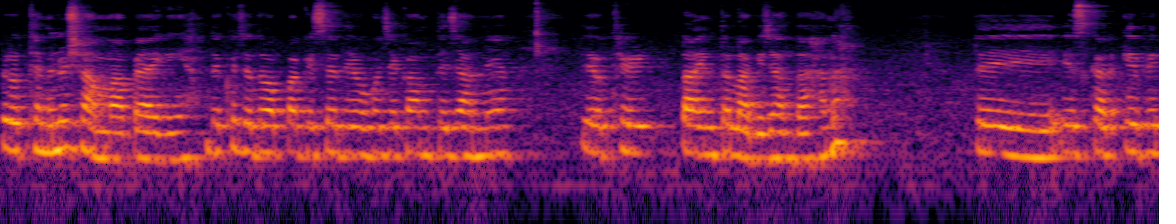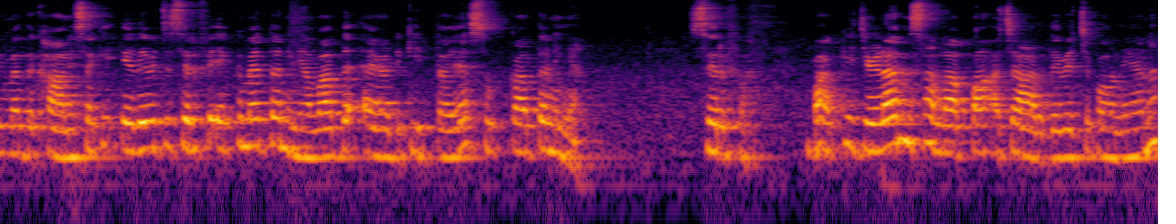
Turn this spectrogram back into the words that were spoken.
ਫਿਰ ਉੱਥੇ ਮੈਨੂੰ ਸ਼ਾਮਾਂ ਪੈ ਗਈਆਂ। ਦੇਖੋ ਜਦੋਂ ਆਪਾਂ ਕਿਸੇ ਦੇ ਉਹੋ ਜਿਹੇ ਕੰਮ ਤੇ ਜਾਂਦੇ ਆ, ਤੇ ਉੱਥੇ ਟਾਈਮ ਤਾਂ ਲੱਗ ਜਾਂਦਾ, ਹਨਾ? ਤੇ ਇਸ ਕਰਕੇ ਫਿਰ ਮੈਂ ਦਿਖਾ ਨਹੀਂ ਸਕੀ। ਇਹਦੇ ਵਿੱਚ ਸਿਰਫ ਇੱਕ ਮੈਂ ਧਨੀਆ ਵੱਧ ਐਡ ਕੀਤਾ ਆ, ਸੁੱਕਾ ਧਨੀਆ, ਸਿਰਫ। ਬਾਕੀ ਜਿਹੜਾ ਮਸਾਲਾ ਆਪਾਂ ਅਚਾਰ ਦੇ ਵਿੱਚ ਪਾਉਂਦੇ ਆ ਨਾ,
